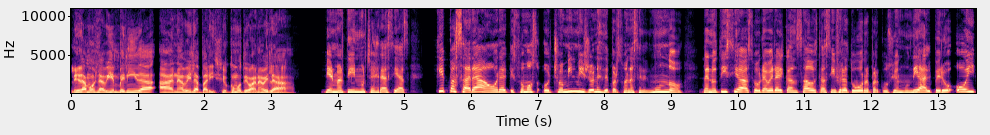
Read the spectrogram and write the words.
Le damos la bienvenida a Anabela Paricio. ¿Cómo te va, Anabela? Bien, Martín, muchas gracias. ¿Qué pasará ahora que somos 8 mil millones de personas en el mundo? La noticia sobre haber alcanzado esta cifra tuvo repercusión mundial, pero hoy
